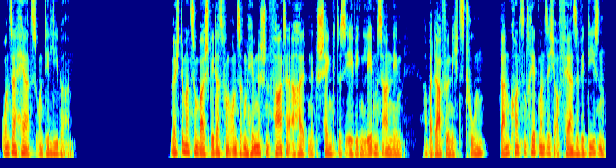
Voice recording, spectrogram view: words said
unser Herz und die Liebe an. Möchte man zum Beispiel das von unserem himmlischen Vater erhaltene Geschenk des ewigen Lebens annehmen, aber dafür nichts tun, dann konzentriert man sich auf Verse wie diesen,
